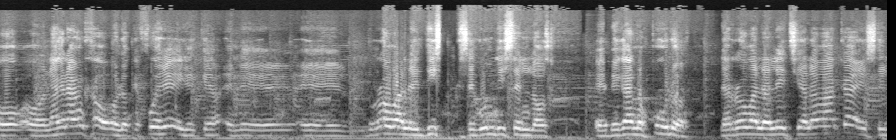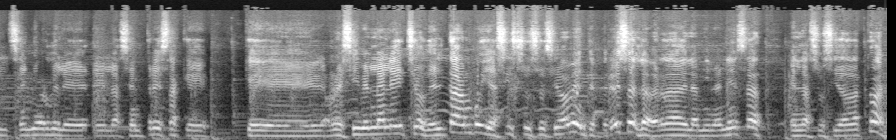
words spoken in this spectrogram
o, la granja o lo que fuere, y el que roba, le según dicen los eh, veganos puros, le roba la leche a la vaca, es el señor de, las empresas que, que reciben la leche o del tambo y así sucesivamente. Pero esa es la verdad de la milanesa en la sociedad actual.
